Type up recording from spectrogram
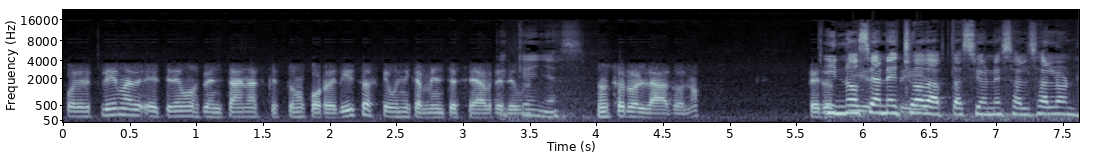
por el clima eh, tenemos ventanas que son corredizas que únicamente se abre de un, Pequeñas. de un solo lado, ¿no? Pero y no sí, se han este, hecho adaptaciones al salón.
